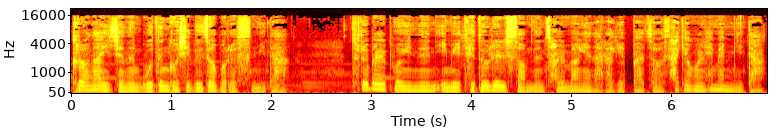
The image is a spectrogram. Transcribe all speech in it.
그러나 이제는 모든 것이 늦어버렸습니다. 트루벨 부인은 이미 되돌릴 수 없는 절망의 나락에 빠져 사경을 헤맵니다.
